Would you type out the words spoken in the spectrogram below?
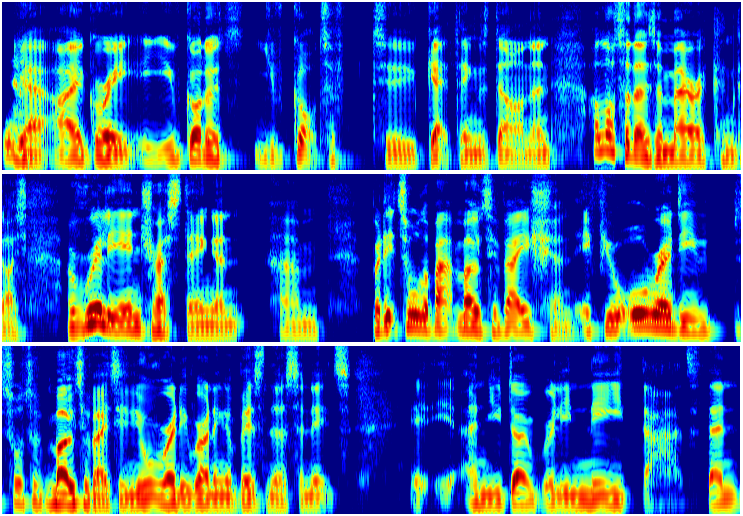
Yeah, yeah I agree. You've got to, you've got to to get things done, and a lot of those American guys are really interesting and. Um, but it's all about motivation. If you're already sort of motivated, and you're already running a business, and it's it, and you don't really need that, then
